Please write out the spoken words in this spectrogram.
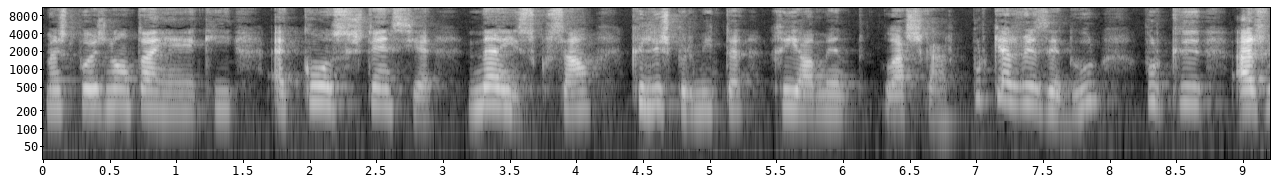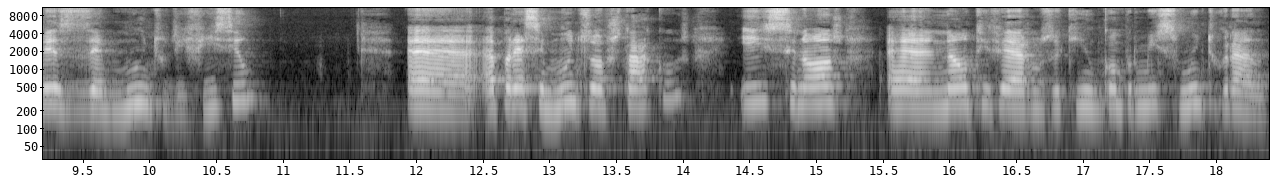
mas depois não têm aqui a consistência na execução que lhes permita realmente lá chegar. Porque às vezes é duro, porque às vezes é muito difícil, uh, aparecem muitos obstáculos e se nós uh, não tivermos aqui um compromisso muito grande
